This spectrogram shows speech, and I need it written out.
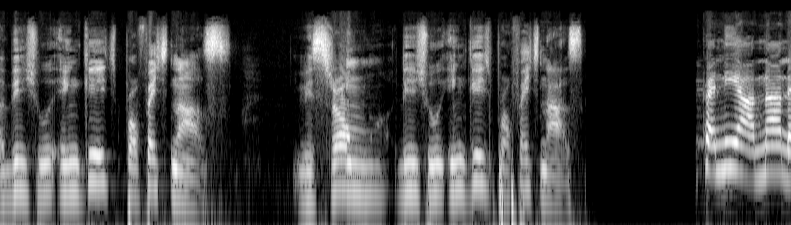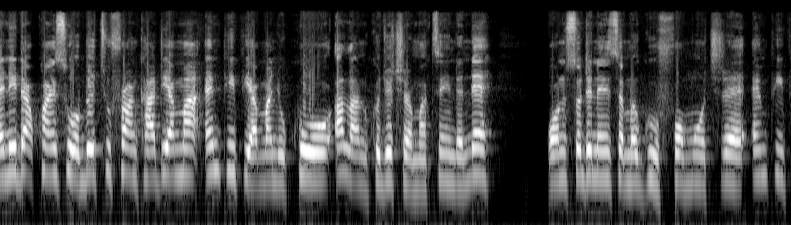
uh, they should engage professionals. Yɛsrɛ m they should engage professionals. Panyin a na n'ani da kwan so obetu frankaa de ama npp amanyɔkuo alan kyerɛmaten de nɛ wɔn nso de ne nsɛm agu fam kyerɛ npp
